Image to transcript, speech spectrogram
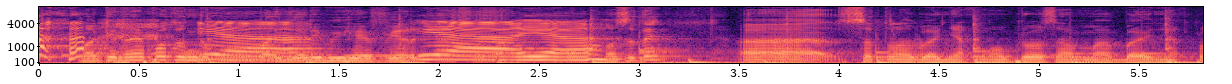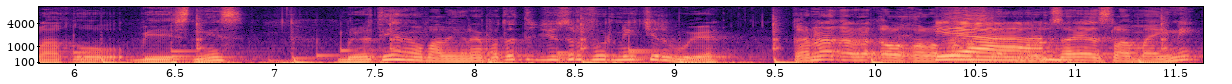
Makin repot untuk Iya. mempelajari behavior Iya, customer. iya. Maksudnya eh, setelah banyak ngobrol sama banyak pelaku bisnis, berarti yang paling repot itu justru furniture Bu ya. Karena karena kalau kalau Iya. kalau menurut saya selama ini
